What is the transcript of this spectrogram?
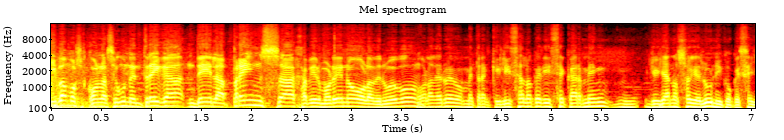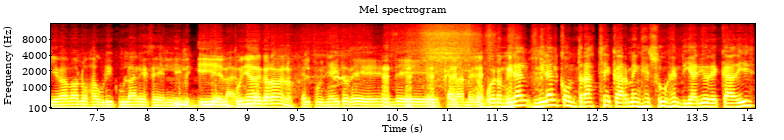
Y vamos con la segunda entrega de la prensa. Javier Moreno, hola de nuevo. Hola de nuevo, me tranquiliza lo que dice Carmen. Yo ya no soy el único que se llevaba los auriculares del. ¿Y- el puñado de caramelo? El puñadito de, de caramelo. Bueno, mira, mira el contraste, Carmen Jesús, en Diario de Cádiz.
